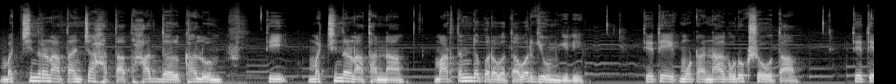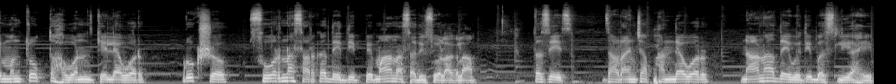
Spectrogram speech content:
मच्छिंद्रनाथांच्या हातात हात दर घालून ती मच्छिंद्रनाथांना मार्तंड पर्वतावर घेऊन गेली. तेथे एक मोठा नागवृक्ष होता. तेथे मंत्रोक्त हवन केल्यावर वृक्ष सुवर्णासारखा दैदिप्यमान असा दिसू लागला. तसेच झाडांच्या फांद्यावर नाना दैवते बसली आहेत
